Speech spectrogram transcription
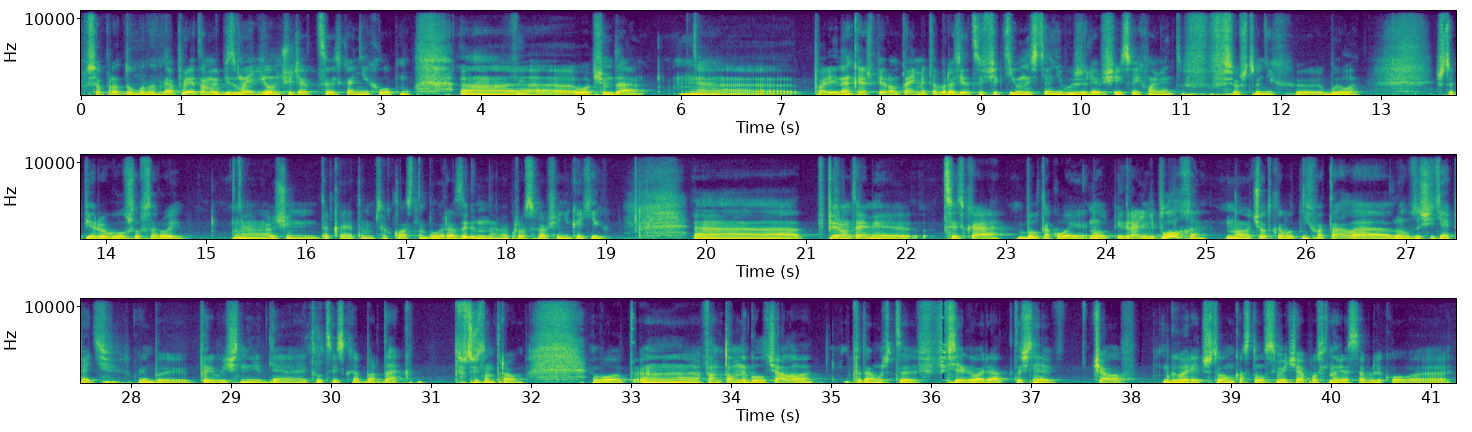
Все продумано. А при этом и без Майги он чуть от ЦСКА не хлопнул. А, В общем, да. А, Паринен, конечно, в первом тайме это образец эффективности. Они выжили вообще из своих моментов все, что у них э, было. Что первый гол, что второй. А, Очень такая там всё классно было разыграно, вопросов вообще никаких. А, В первом тайме ЦСКА был такой, ну, играли неплохо, но как будто не хватало. Ну, в защите опять как бы привычный для этого ЦСКА бардак с чувством травм. Вот. А, Фантомный гол Чалова, потому что все говорят, точнее, Чалов говорит, что он коснулся мяча после навеса Обликова.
